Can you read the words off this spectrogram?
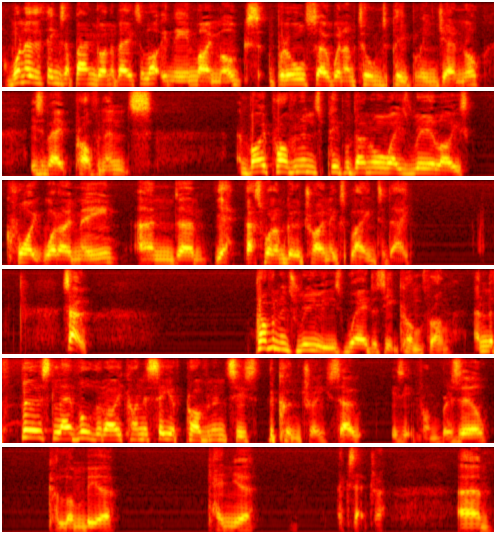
One of the things I bang on about a lot in the In My Mugs, but also when I'm talking to people in general, is about provenance. And by provenance, people don't always realise quite what I mean, and um, yeah, that's what I'm going to try and explain today. So, provenance really is where does it come from? And the first level that I kind of see of provenance is the country. So, is it from Brazil, Colombia, Kenya, etc. Um,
